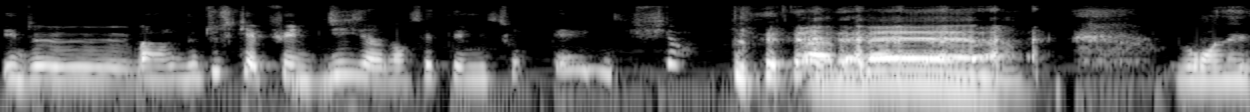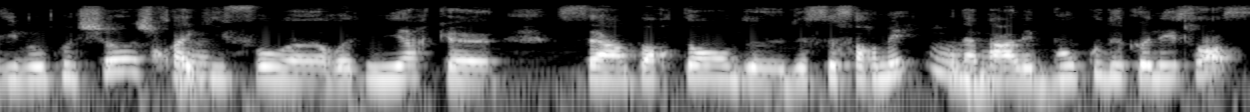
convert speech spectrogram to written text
et de, ben, de tout ce qui a pu être dit dans cette émission édifiante? Amen. Bon, on a dit beaucoup de choses. Je crois qu'il faut euh, retenir que c'est important de, de se former. On a Mhm. parlé beaucoup de connaissances.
